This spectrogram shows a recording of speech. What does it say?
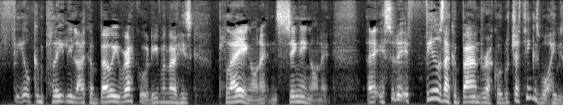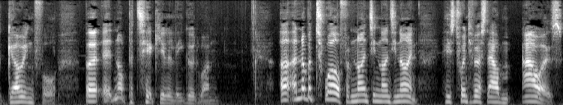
feel completely like a Bowie record, even though he's playing on it and singing on it. Uh, it sort of it feels like a band record, which I think is what he was going for, but uh, not particularly good one. Uh, and number 12 from 1999, his 21st album, Hours.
